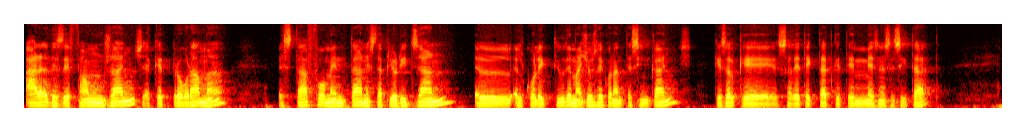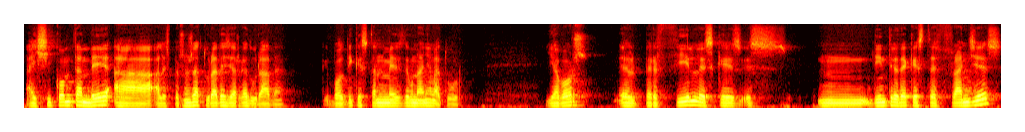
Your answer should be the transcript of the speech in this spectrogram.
ara, des de fa uns anys, aquest programa està fomentant, està prioritzant el, el col·lectiu de majors de 45 anys, que és el que s'ha detectat que té més necessitat, així com també a, a les persones aturades llarga durada, que vol dir que estan més d'un any a l'atur. Llavors, el perfil és que és, és mm, dintre d'aquestes franges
